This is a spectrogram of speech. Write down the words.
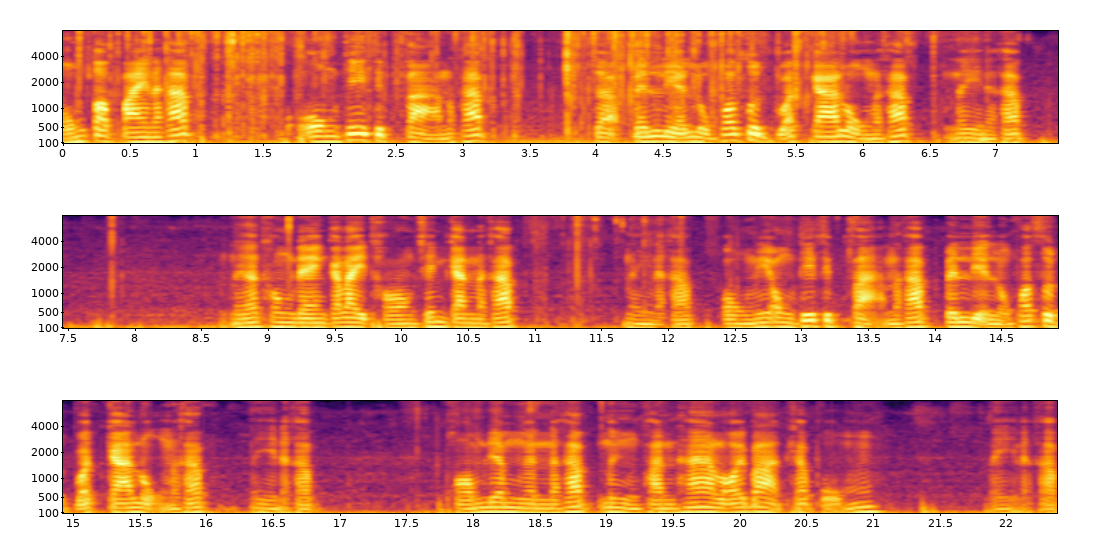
องค์ต่อไปนะครับ องค์ที่สิบสามนะครับ จะเป็นเหรียญหลวงพ่อสุดวัดกาหลงนะครับนี่นะครับ เนื้อทองแดงกระไหลทองเช่นกันนะครับนี่นะครับ องค์นี้องค์ที่สิบสามนะครับ เป็นเหรียญหลวงพ่อสุดวัดกาหลงนะครับนี่นะครับ พร้อมเลี่ยมเงินนะครับหนึ่งพันห้าร้อยบาทครับผมนี่นะครับ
